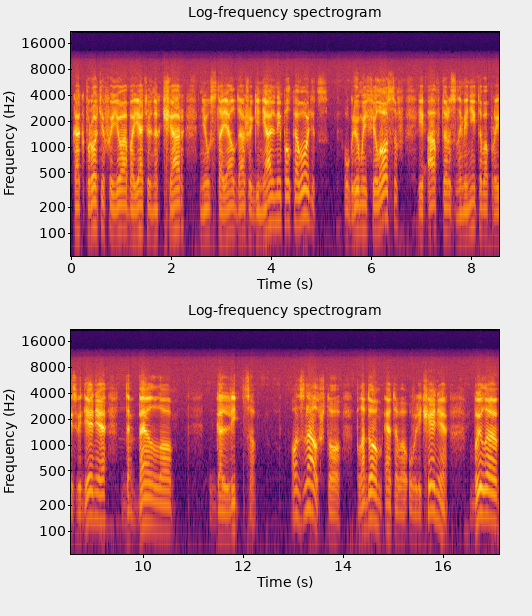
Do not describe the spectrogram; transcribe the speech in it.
как против ее обаятельных чар не устоял даже гениальный полководец, угрюмый философ и автор знаменитого произведения «De Bello Gallizzo». Он знал, что плодом этого увлечения было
